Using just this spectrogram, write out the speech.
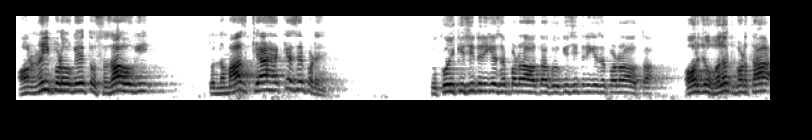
اور نہیں پڑھو گے تو سزا ہوگی۔ تو نماز کیا ہے؟ کیسے پڑھیں؟ تو کوئی کسی طریقے سے پڑھ رہا ہوتا، کوئی کسی طریقے سے پڑھ رہا ہوتا۔ اور جو غلط پڑھتا،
